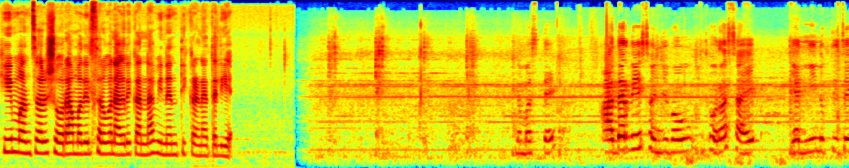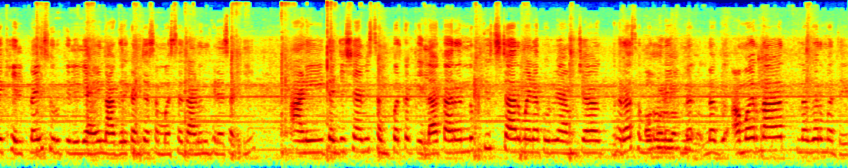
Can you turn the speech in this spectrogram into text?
ही मंचर शहरामधील सर्व नागरिकांना विनंती करण्यात आली आहे. नमस्ते. आदरणीय संजीवभाऊ थोरात साहेब यांनी नुकतीच एक हेल्पलाईन सुरू केलेली आहे नागरिकांच्या समस्या जाणून घेण्यासाठी आणि त्यांच्याशी आम्ही संपर्क केला कारण नुकतीच चार महिन्यापूर्वी आमच्या घरासमोरून एक न नग अमरनाथ नगरमध्ये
